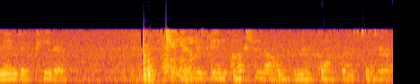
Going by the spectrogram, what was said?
Named Peter. And he's being auctioned off, in that conference to zero.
